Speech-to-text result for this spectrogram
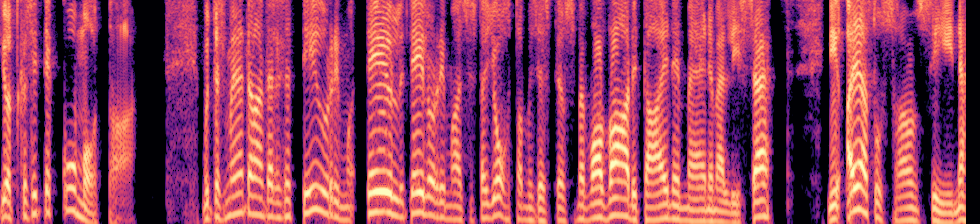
jotka sitten kumotaan. Mutta jos me ajatellaan tällaisesta teorima- teilorimaisesta johtamisesta, jossa me vaan vaaditaan enemmän ja enemmän lisää, niin ajatus on siinä,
